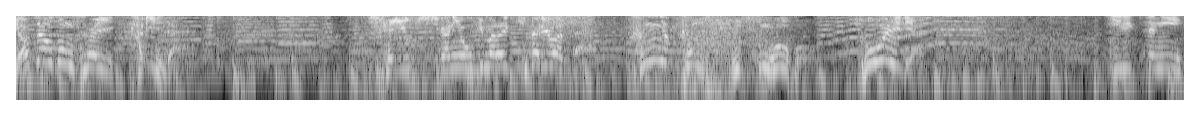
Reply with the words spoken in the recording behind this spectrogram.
여자 우동상을 가린다 체육시간이 오기만을 기다려왔다 강력한 우승 후보 조혜련 1등이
